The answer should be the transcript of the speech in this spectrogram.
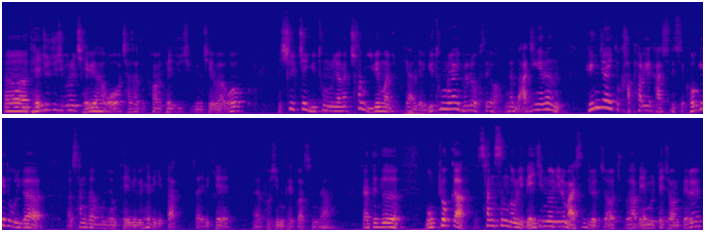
어, 대주주 지분을 제외하고 자사주 포함해 대주주 지분을 제외하고 실제 유통 물량은 1,200만 주밖에 안 돼요. 유통 물량이 별로 없어요. 그러니까 나중에는 굉장히 또 가파르게 갈 수도 있어요. 거기에도 우리가 어, 상당 부분 좀 대비를 해야 되겠다. 자 이렇게 어, 보시면 될 것 같습니다. 자, 하여튼 그 목표가 상승 논리, 매집 논리를 말씀드렸죠. 주가가 매물대 저항대를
